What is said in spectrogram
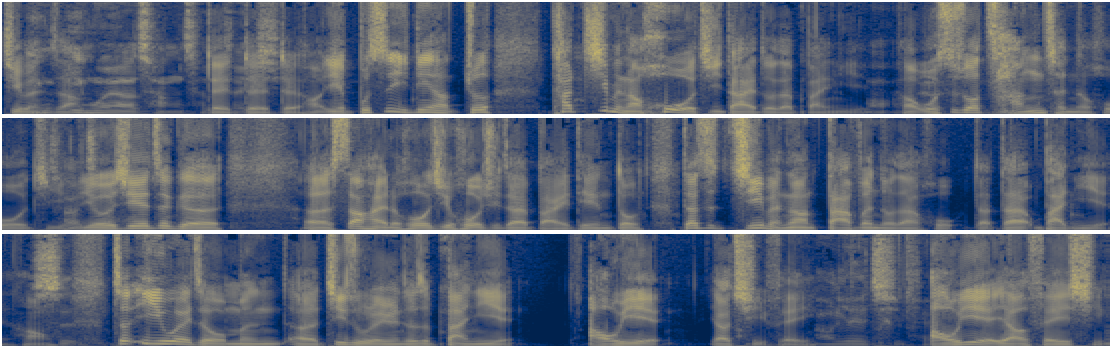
基本上，因为要长城，对对对，哈，也不是一定要，就是它基本上货机大家都在半夜啊。我是说长城的货机，有一些这个呃上海的货机或许在白天都，但是基本上大部分都在货在在半夜哈。是，这意味着我们呃机组人员都是半夜熬夜要起飞，熬夜起飞，熬夜要飞行。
